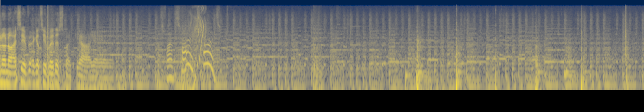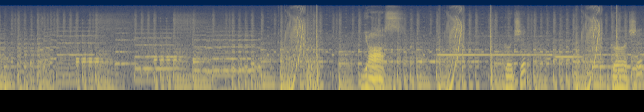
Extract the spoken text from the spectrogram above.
No, no. I save. I can save by this spike. Yeah, yeah, yeah, yeah. That's fine. It's fine. It's fine. Yes. Good shit. Good shit.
